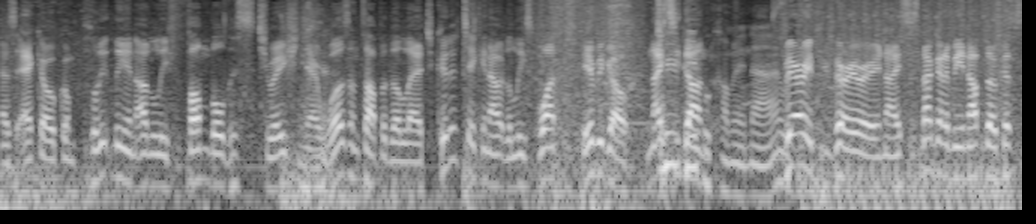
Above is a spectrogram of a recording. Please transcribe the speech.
As Echo completely and utterly fumbled his situation there. Was on top of the ledge. Could have taken out at least one. Here we go. Nicely done. people coming in now. Very, very, very nice. It's not going to be enough though, because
